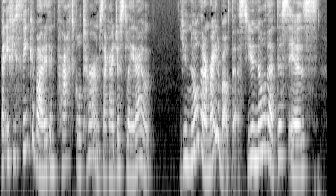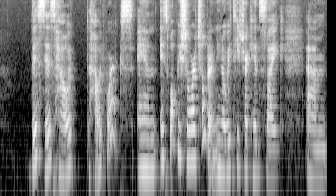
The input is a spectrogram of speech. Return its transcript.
But if you think about it in practical terms, like I just laid out, you know that I'm right about this. You know that this is this is how it how it works, and it's what we show our children. You know, we teach our kids like, um,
